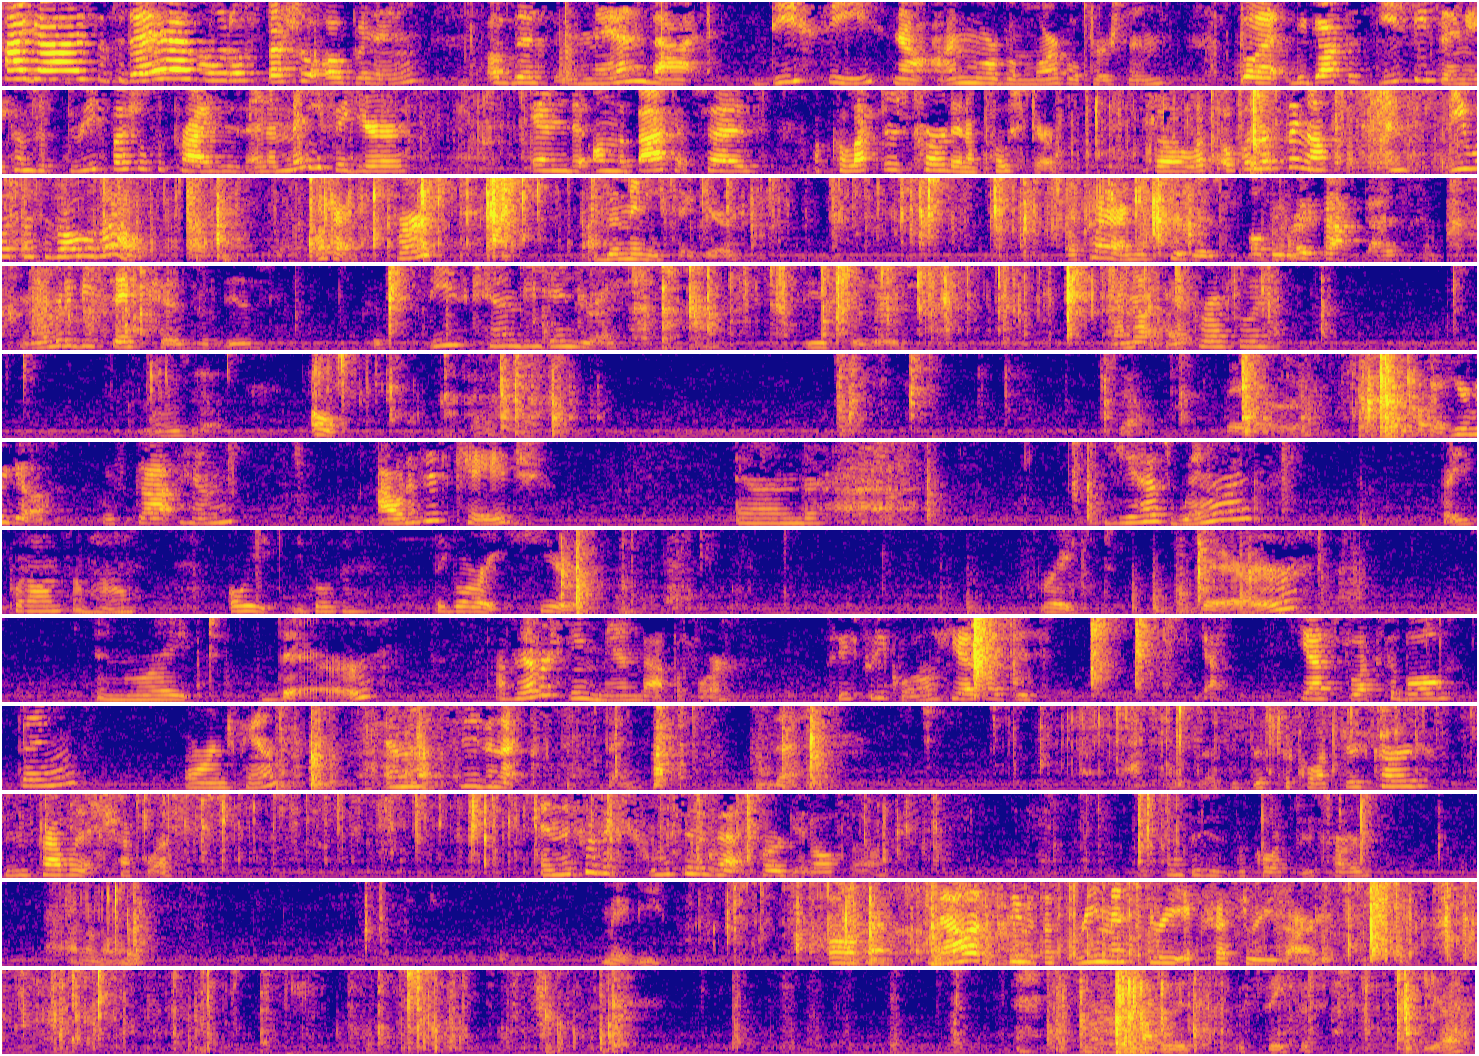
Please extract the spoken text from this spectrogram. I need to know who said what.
Speaker 1: Hi guys, so today I have a little special opening of this Man Bat DC. Now, I'm more of a Marvel person, but we got this DC thing. It comes with three special surprises and a minifigure, and on the back it says a collector's card and a poster. So let's open this thing up and see what this is all about. Okay, first, the minifigure. Okay, I need scissors. I'll be right back, guys. Remember to be safe, kids, with these, because these can be dangerous. These scissors. Did I not cut it correctly? Where's it? Oh. Yeah, there. Okay, here we go. We've got him out of his cage. And he has wings that you put on somehow. Oh wait, you go them. They go right here. Right there. And right there. I've never seen Man Bat before. So he's pretty cool. He has like this, yeah. He has flexible things, orange pants. And let's see the next thing. This. What is this? Is this the collector's card? This is probably a checklist. And this was exclusive at Target also. I think this is the collector's card. I don't know. Maybe. Oh, okay, now let's see what the three mystery accessories are. Eh, that's not probably the safest idea.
